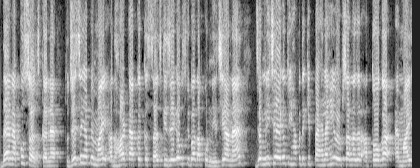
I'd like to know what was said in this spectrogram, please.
देन आपको सर्च करना है। तो जैसे यहाँ पे माई आधार टाइप करके सर्च कीजिएगा, उसके बाद आपको नीचे आना है। जब नीचे आएगा तो यहाँ पे देखिए पहला ही वेबसाइट नज़र आता होगा एम आई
